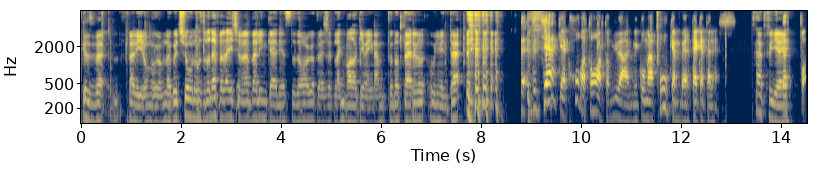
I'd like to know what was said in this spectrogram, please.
Közben felírom magamnak, hogy sónózva ne felejtsem el belinkelni ezt a dolgot, esetleg valaki még nem tudott erről, úgy, mint te. De, de gyerekek, hova tart a világ, mikor már pókember fekete lesz? Hát figyelj. De fa-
